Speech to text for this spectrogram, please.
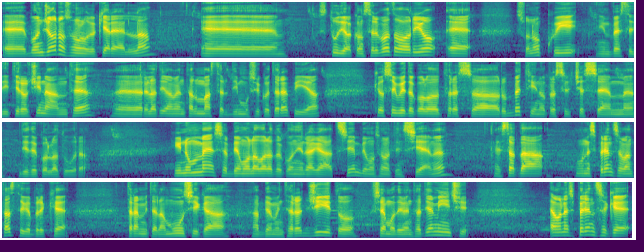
Eh, buongiorno, sono Luca Chiarella, eh, studio al conservatorio e sono qui in veste di tirocinante eh, relativamente al master di musicoterapia che ho seguito con la dottoressa Rubettino presso il CSM di decollatura. In un mese abbiamo lavorato con i ragazzi, abbiamo suonato insieme, è stata un'esperienza fantastica perché tramite la musica abbiamo interagito, siamo diventati amici è un'esperienza che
